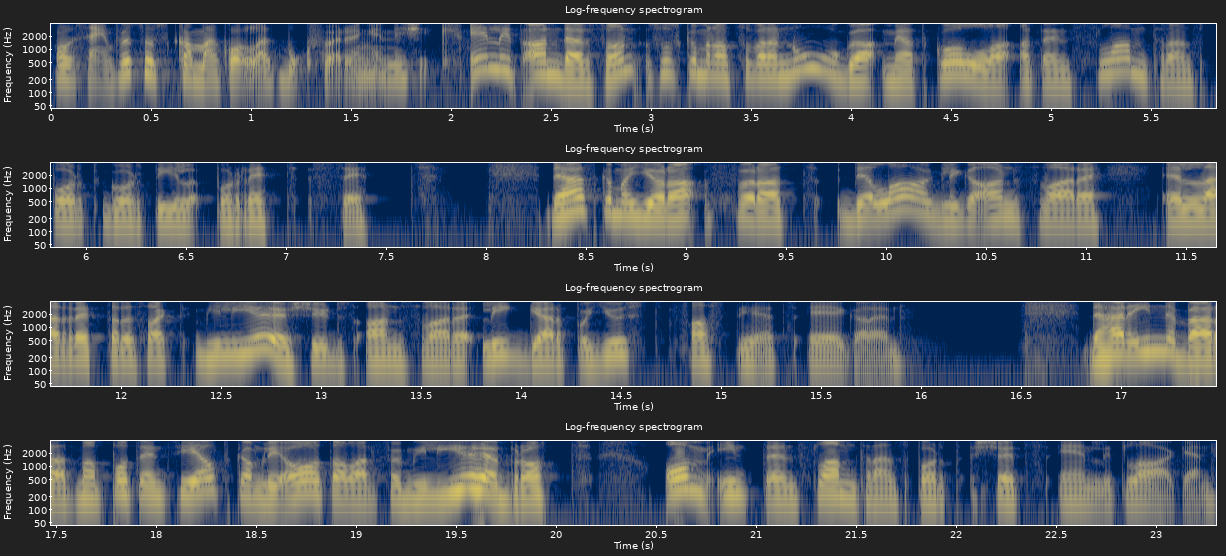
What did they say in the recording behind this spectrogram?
Och sen förstås ska man kolla att bokföringen är i skick. Enligt Andersson så ska man alltså vara noga med att kolla att en slamtransport går till på rätt sätt. Det här ska man göra för att det lagliga ansvaret, eller rättare sagt miljöskyddsansvaret, ligger på just fastighetsägaren. Det här innebär att man potentiellt kan bli åtalad för miljöbrott om inte en slamtransport sköts enligt lagen.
